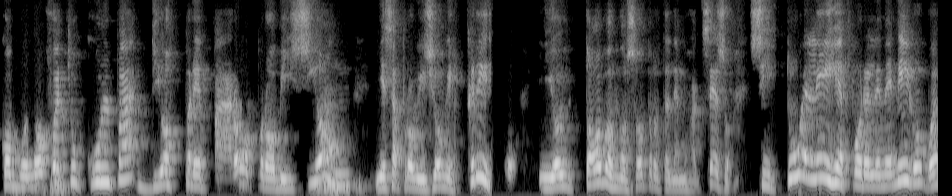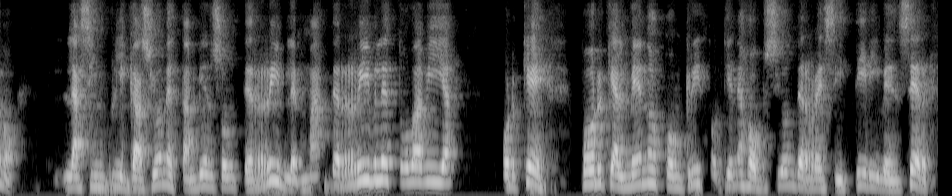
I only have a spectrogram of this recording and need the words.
como no fue tu culpa, Dios preparó provisión y esa provisión es Cristo. Y hoy todos nosotros tenemos acceso. Si tú eliges por el enemigo, bueno, las implicaciones también son terribles, más terribles todavía. ¿Por qué? Porque al menos con Cristo tienes opción de resistir y vencer.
